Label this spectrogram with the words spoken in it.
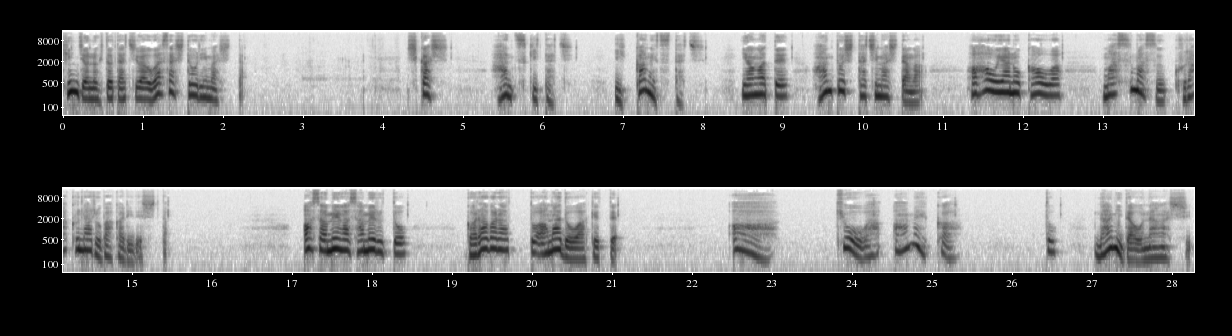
近所の人たちは噂しておりました。しかし半月たち一ヶ月たちやがて半年経ちましたが母親の顔はますます暗くなるばかりでした。朝目が覚めるとガラガラっと雨戸を開けて「ああ今日は雨か」涙を流し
